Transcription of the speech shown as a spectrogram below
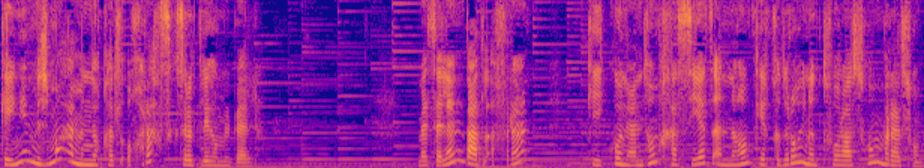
كاينين مجموعة من النقاط الأخرى خصك ترد لهم البال. مثلا بعض الافران كيكون عندهم خاصيه أنهم كيقدروا ينظفوا راسهم براسهم.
